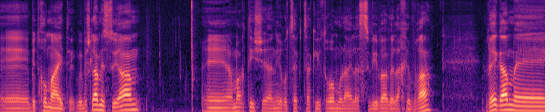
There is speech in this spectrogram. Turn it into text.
אה, בתחום ההייטק. ובשלב מסוים אמרתי שאני רוצה קצת לתרום אולי לסביבה ולחברה, וגם אה,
